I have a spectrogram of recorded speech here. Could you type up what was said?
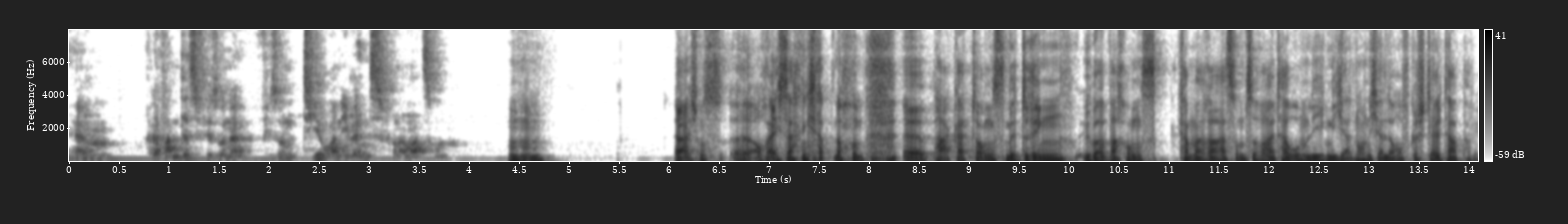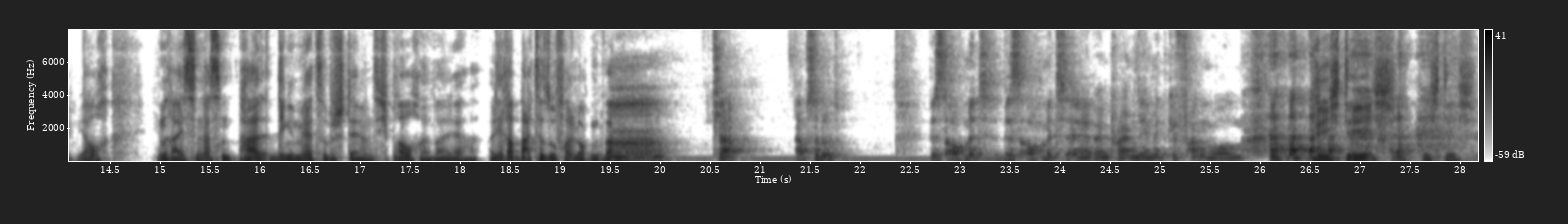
ähm, relevant ist für so eine, für so ein Tier One Events von Amazon. Mhm. Ja, ich muss äh, auch ehrlich sagen, ich habe noch ein äh, paar Kartons mit Ring, Überwachungskameras und so weiter rumliegen, die ich noch nicht alle aufgestellt habe. Habe ich mir auch hinreißen lassen, ein paar Dinge mehr zu bestellen, die ich brauche, weil, der, weil die Rabatte so verlockend waren. Mhm. Klar, absolut. Bist auch mit, bist auch mit äh, beim Prime Day mitgefangen worden. richtig, richtig.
